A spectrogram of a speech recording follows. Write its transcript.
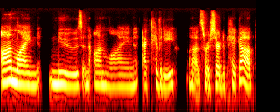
online news and online activity uh, sort of started to pick up,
